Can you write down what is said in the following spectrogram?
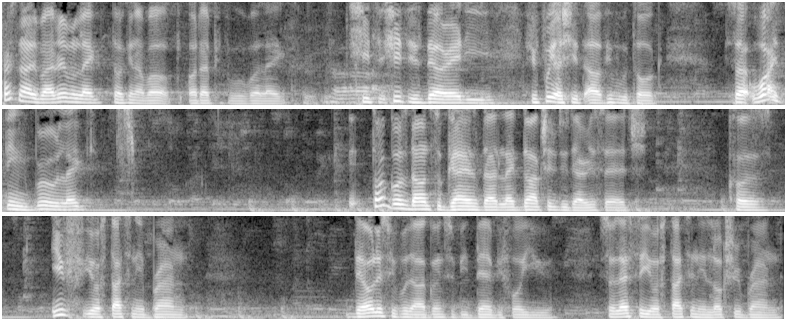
personally, but I don't even like talking about other people. But like, shit, shit is there already. If you put your shit out, people talk. So what I think, bro, like, talk goes down to guys that like don't actually do their research. Cause if you're starting a brand, there are always people that are going to be there before you. So let's say you're starting a luxury brand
